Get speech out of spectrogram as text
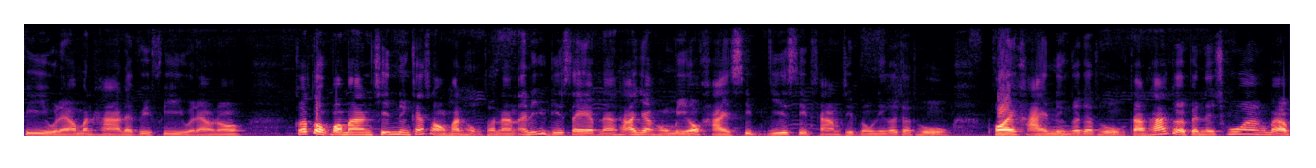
ฟรีอยู่แล้วมันหาได้ฟรีๆอยู่แล้วเนาะก็ตกประมาณชิ้นหนึ่งแค่2,600 เท่านั้น อันนี้อยู่ที่เซฟนะ ถ้าอย่างของหมีเขาขาย 10 20 30 ตรงนี้ก็จะถูก พลอยขาย 1 ก็จะถูก แต่ถ้าเกิดเป็นในช่วงแบบ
